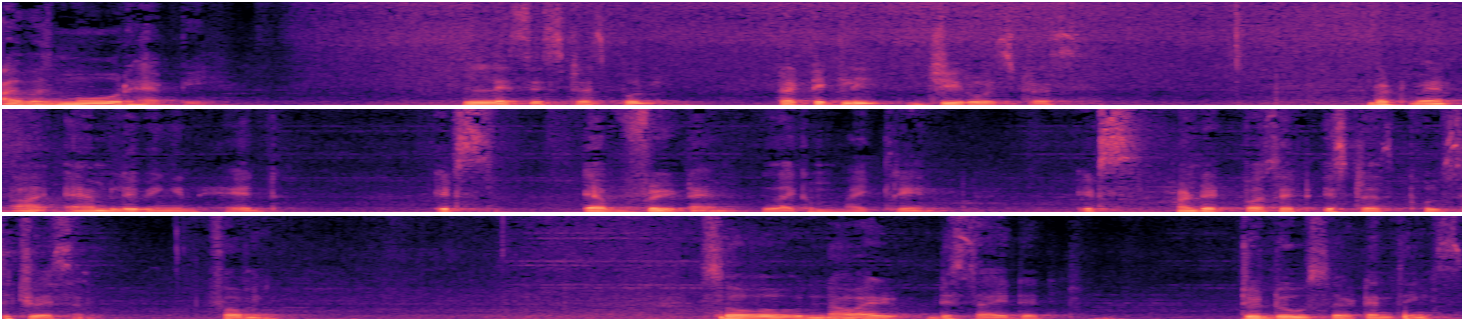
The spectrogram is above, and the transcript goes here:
I was more happy, less stressful, practically zero stress. But when I am living in head, it's every time like a migraine. It's 100% stressful situation for me. So now I decided to do certain things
